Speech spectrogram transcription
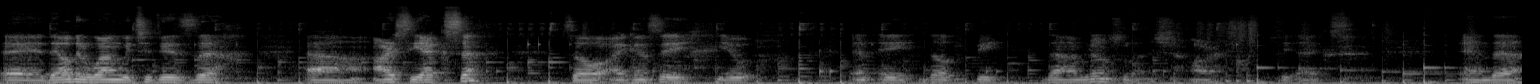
uh, the other one which it is uh, uh, RCX so I can say u n a dot p w slash rcx and uh,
